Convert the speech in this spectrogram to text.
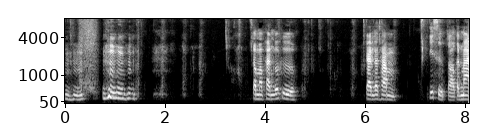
อือหือกรรมพันธ์ก็คือ การกระทำที่สืบต่อกันมา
